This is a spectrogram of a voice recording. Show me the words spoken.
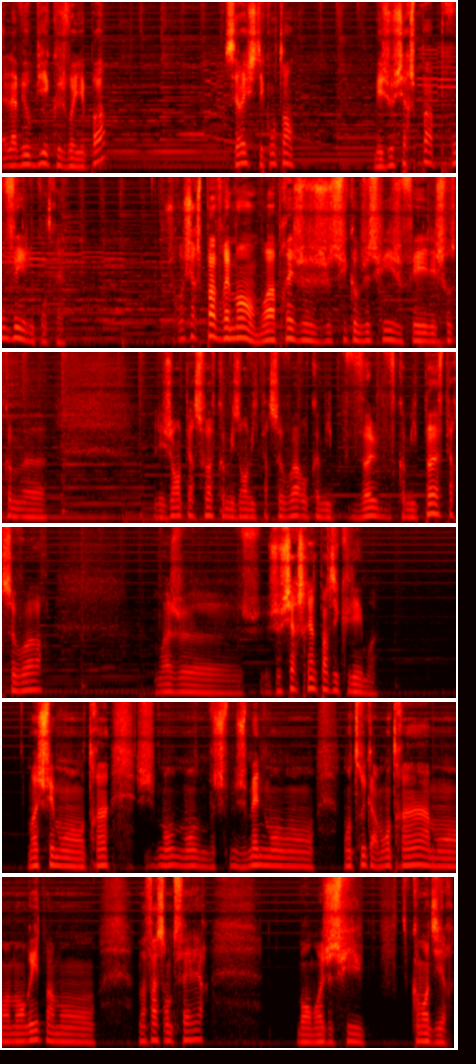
elle avait oublié que je voyais pas. C'est vrai j'étais content, mais je cherche pas à prouver le contraire. Je recherche pas vraiment. Moi après je, je suis comme je suis, je fais les choses comme euh, les gens perçoivent comme ils ont envie de percevoir ou comme ils veulent, comme ils peuvent percevoir. Moi je, je, je cherche rien de particulier moi. Moi, je fais mon train, je, mène mon, truc à mon train, à mon, rythme, à mon, ma façon de faire. Bon, moi, je suis. Comment dire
